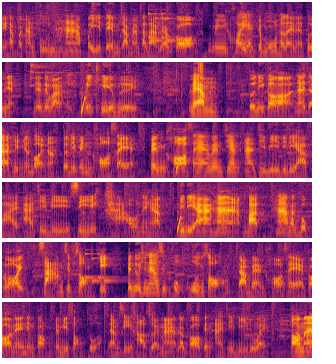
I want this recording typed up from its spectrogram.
นะครับ ประกันศูนย์5ปีเต็มจากแบรนด์ Sardak แล้วก็ไม่ค่อยอยากจะโม้เท่าไหร่นะตัวเนี้ยเรียกได้ว่าไม่เค็มเลยแรมตัวนี้ก็น่าจะเห็นกันบ่อยเนอะตัวนี้เป็น Corsair เป็น Corsair Vengeance RGB DDR5 RGB สีขาวนะครับ DDR5 บัต5,632กิก เป็นดูชแนล 16 คูณ 2 จากแบรนด์ Corsair ก็ใน 1 กล่องจะมี 2 ตัวแรมสีขาวสวยมาก แล้วก็เป็น RGB ด้วย ต่อมา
